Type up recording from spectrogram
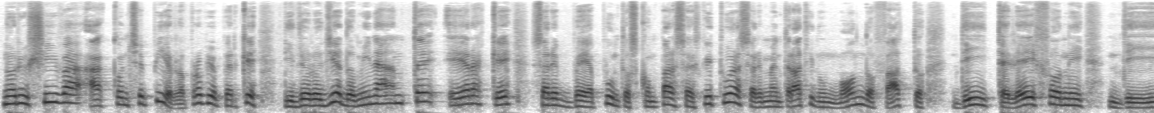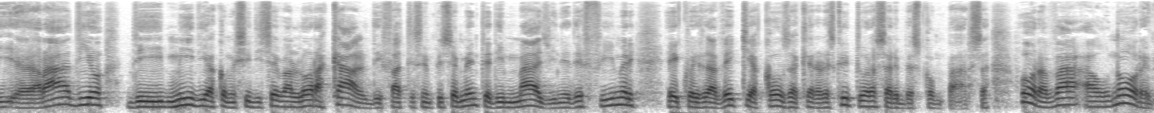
non riusciva a concepirlo, proprio perché l'ideologia dominante era che sarebbe appunto scomparsa la scrittura scrittura saremmo entrati in un mondo fatto di telefoni, di eh, radio, di media, come si diceva allora, caldi, fatti semplicemente di immagini ed effimeri e quella vecchia cosa che era la scrittura sarebbe scomparsa. Ora va a onore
